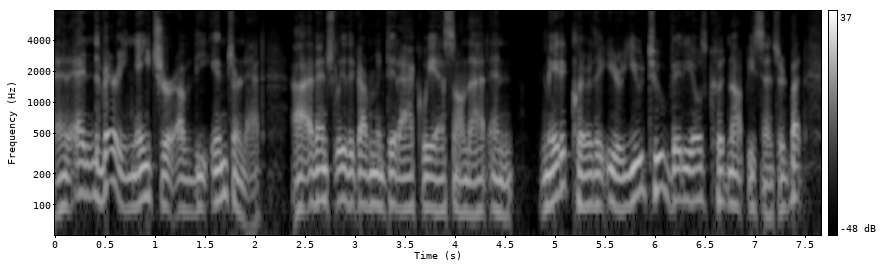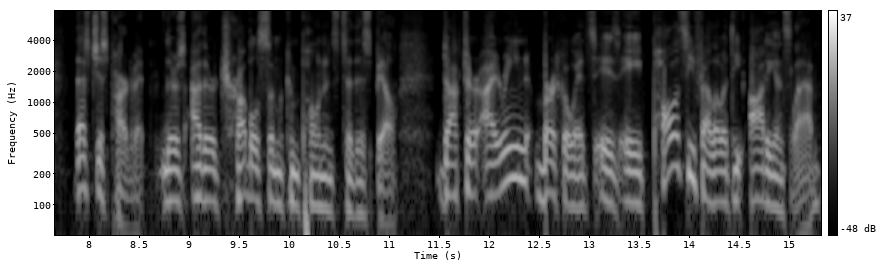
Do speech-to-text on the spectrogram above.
and, and the very nature of the internet. Uh, eventually, the government did acquiesce on that and made it clear that your YouTube videos could not be censored, but that's just part of it. There's other troublesome components to this bill. Dr. Irene Berkowitz is a policy fellow at the Audience Lab,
